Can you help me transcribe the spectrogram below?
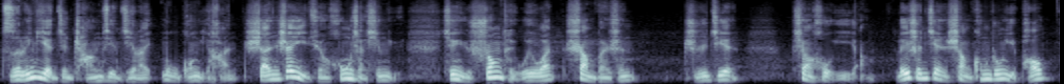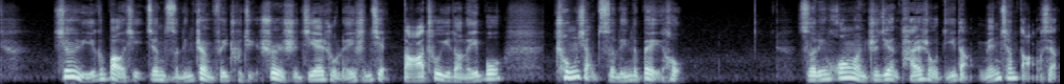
紫菱眼见长剑击来，目光一寒，闪身一拳轰向星宇。星宇双腿微弯，上半身直接向后一扬，雷神剑上空中一抛，星宇一个暴击将紫菱震飞出去，顺势接住雷神剑，打出一道雷波，冲向紫菱的背后。紫菱慌乱之间抬手抵挡，勉强挡下，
